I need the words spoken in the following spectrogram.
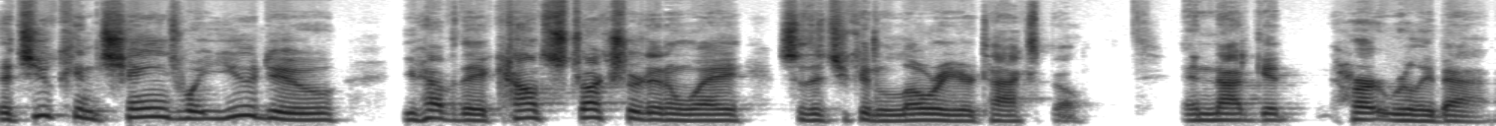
that you can change what you do. You have the account structured in a way so that you can lower your tax bill and not get hurt really bad.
